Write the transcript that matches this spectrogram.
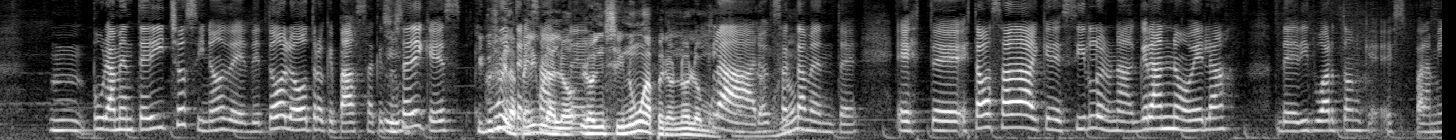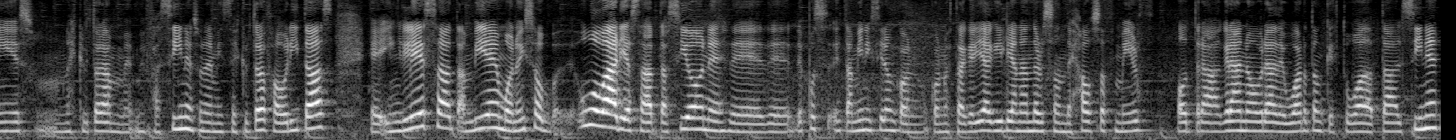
mm, puramente dicho, sino de, de todo lo otro que pasa, que sucede y que es. Que inclusive muy la película lo, insinúa, pero no lo muestra. Claro, digamos, ¿no? exactamente. Este, está basada, hay que decirlo, en una gran novela de Edith Wharton, que es para mí es una escritora, me, me fascina, es una de mis escritoras favoritas, eh, inglesa también, bueno, hizo, hubo varias adaptaciones, de, de- después eh, también hicieron con, con nuestra querida Gillian Anderson The House of Mirth, otra gran obra de Wharton que estuvo adaptada al cine,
